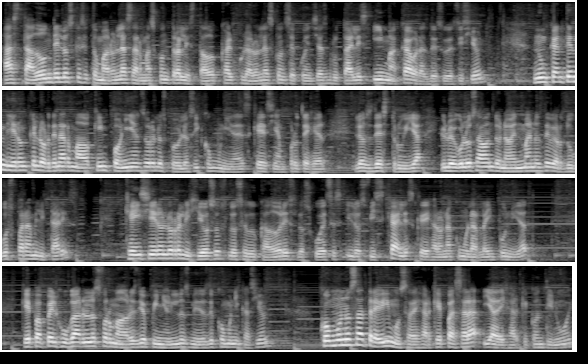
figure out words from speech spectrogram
Hasta dónde los que se tomaron las armas contra el Estado calcularon las consecuencias brutales y macabras de su decisión? ¿Nunca entendieron que el orden armado que imponían sobre los pueblos y comunidades que decían proteger los destruía y luego los abandonaba en manos de verdugos paramilitares? ¿Qué hicieron los religiosos, los educadores, los jueces y los fiscales que dejaron acumular la impunidad? ¿Qué papel jugaron los formadores de opinión y los medios de comunicación? ¿Cómo nos atrevimos a dejar que pasara y a dejar que continúe?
